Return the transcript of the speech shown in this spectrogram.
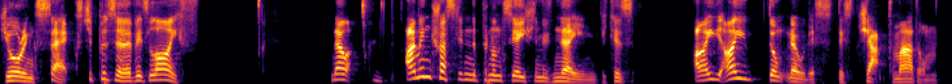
during sex to preserve his life. Now, I'm interested in the pronunciation of his name because I I don't know this this chap from Adam,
